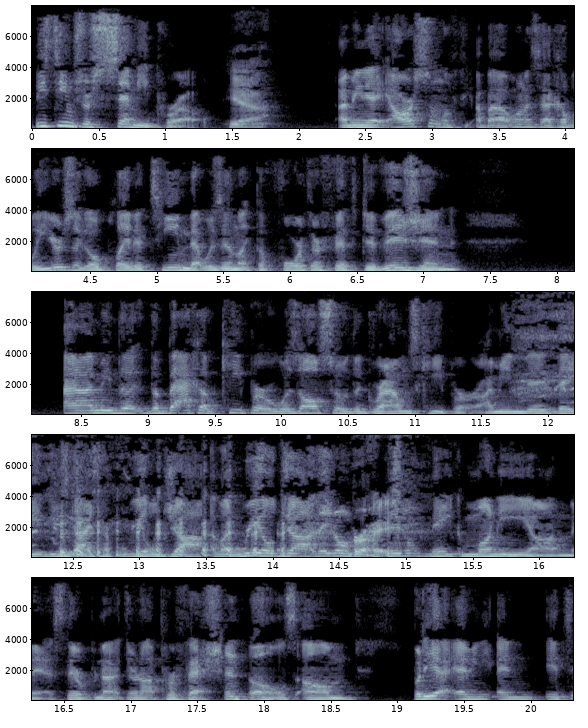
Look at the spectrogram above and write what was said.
these teams are semi-pro. Yeah. I mean, Arsenal about I want to say a couple of years ago played a team that was in like the fourth or fifth division, and I mean the the backup keeper was also the groundskeeper. I mean, they, they these guys have real job, like real job. They don't right. they don't make money on this. They're not they're not professionals. Um, but yeah, I mean, and it's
